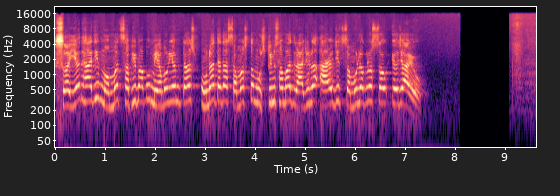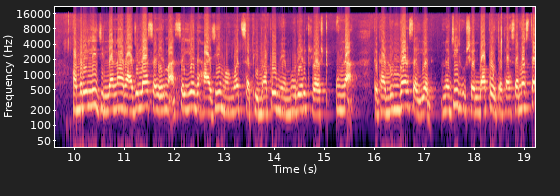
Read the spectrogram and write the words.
સૈયદ હાજી મોહમ્મદ સફી બાબુ મેમોરિયલ ટ્રસ્ટ ઉના તથા સમસ્ત મુસ્લિમ સમાજ રાજુલા આયોજિત સમૂહ લગ્નોત્સવ યોજાયો. અમરેલી જિલ્લાના રાજુલા શહેરમાં સૈયદ હાજી મોહમ્મદ સફી બાપુ મેમોરિયલ ટ્રસ્ટ ઉના તથા ડુંગર સૈયદ નજીર હુસેન બાપુ તથા સમસ્ત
